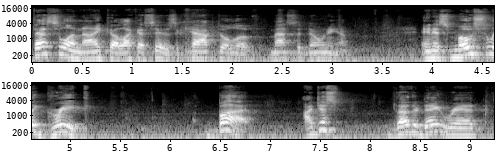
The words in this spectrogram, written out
Thessalonica, like I said, is the capital of Macedonia, and it's mostly Greek. But I just the other day read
